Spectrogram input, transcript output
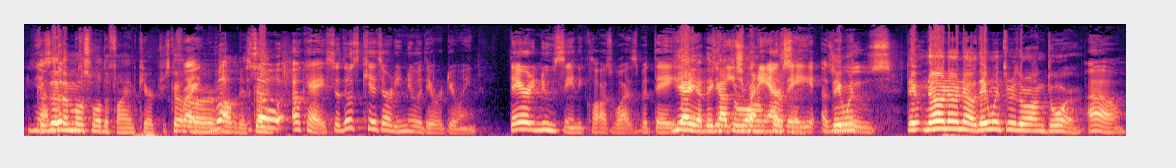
because Yeah, they're the most well-defined characters. Go, Right. Well, holidays. So okay, so those kids already knew what they were doing. They already knew who Santa Claus was, but they yeah, yeah, they got the wrong person. as a as they a went. ruse. They, no, no, no. They went through the wrong door. Oh,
